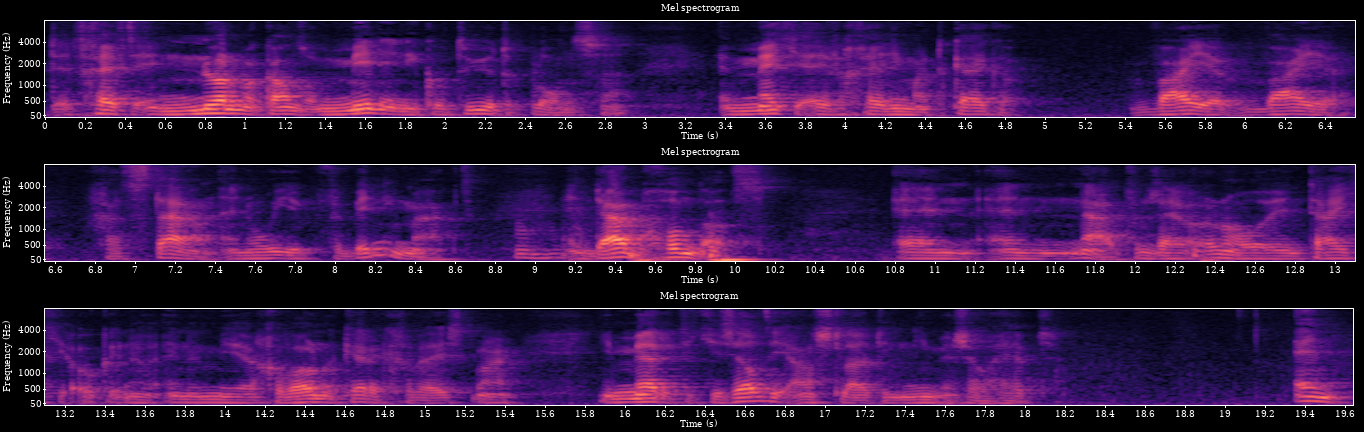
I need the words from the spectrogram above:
het geeft een enorme kans om midden in die cultuur te plonsen. En met je evangelie maar te kijken waar je, waar je gaat staan en hoe je verbinding maakt. En daar begon dat. En, en nou, toen zijn we ook nog wel een tijdje ook in een, in een meer gewone kerk geweest. Maar je merkt dat je zelf die aansluiting niet meer zo hebt. En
